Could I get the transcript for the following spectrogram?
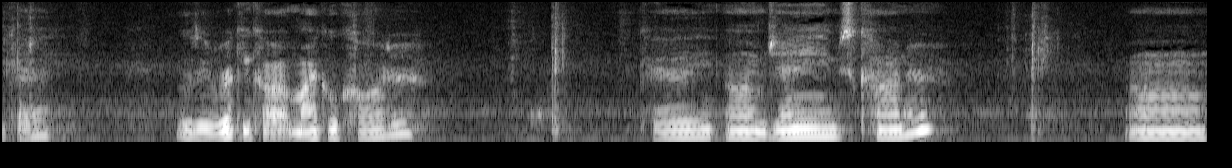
Okay. Who's a rookie card? Michael Carter. Okay. Um, James Conner. Um,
